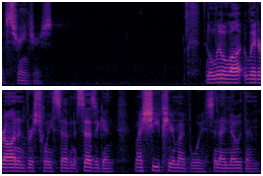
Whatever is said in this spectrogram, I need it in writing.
of strangers. And a little later on in verse 27, it says again, My sheep hear my voice, and I know them,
